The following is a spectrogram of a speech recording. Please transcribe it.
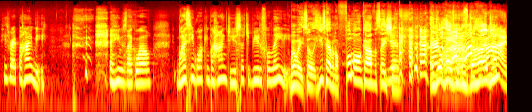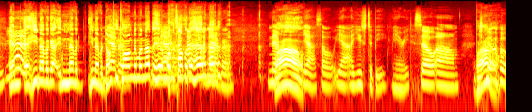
He's right behind me." and he was like, "Well, why is he walking behind you? You're such a beautiful lady." Wait, wait. So he's having a full on conversation, Yes. and your husband is behind you, Behind. and, Yes. and he never got, he never, he never donkey Never. konged him or nothing, hit him on the top of the head or nothing. Never. Never. Wow. Yeah. So yeah, I used to be married. So um, Wow. you know,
